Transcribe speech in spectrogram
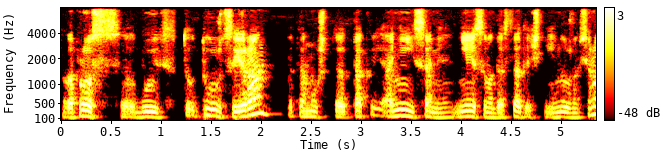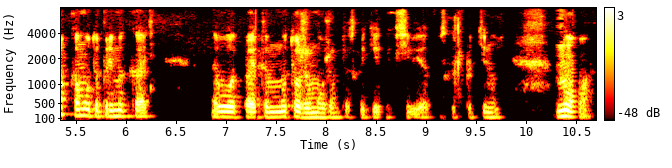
вопрос будет Турция и Иран, потому что так они сами не самодостаточны, и нужно все равно к кому-то примыкать. Вот, поэтому мы тоже можем, так сказать, их к себе так сказать, подтянуть. Но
